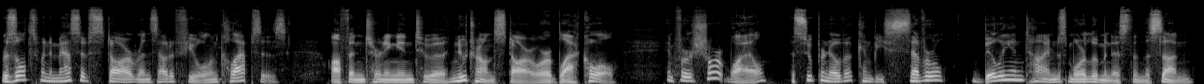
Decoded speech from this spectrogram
results when a massive star runs out of fuel and collapses, often turning into a neutron star or a black hole. And for a short while, a supernova can be several billion times more luminous than the sun.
